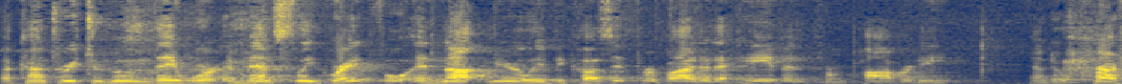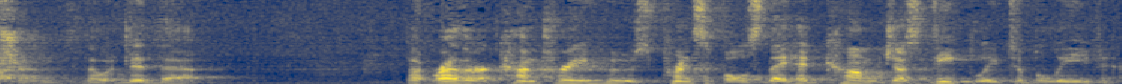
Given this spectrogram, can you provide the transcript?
A country to whom they were immensely grateful, and not merely because it provided a haven from poverty and oppression, though it did that, but rather a country whose principles they had come just deeply to believe in.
